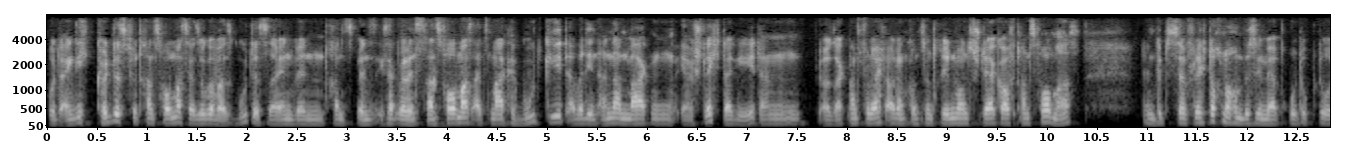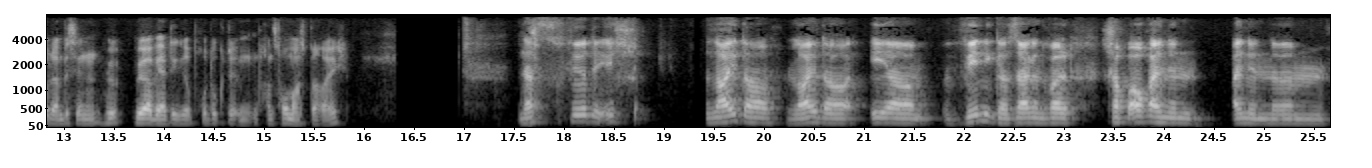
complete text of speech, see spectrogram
Und eigentlich könnte es für Transformers ja sogar was Gutes sein, wenn, Trans wenn ich sag mal, wenn es Transformers als Marke gut geht, aber den anderen Marken eher schlechter geht, dann ja, sagt man vielleicht auch, dann konzentrieren wir uns stärker auf Transformers. dann gibt es dann vielleicht doch noch ein bisschen mehr Produkte oder ein bisschen hö höherwertige Produkte im Transformers-Bereich. Das würde ich leider, leider eher weniger sagen, weil ich habe auch einen, einen, ähm,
